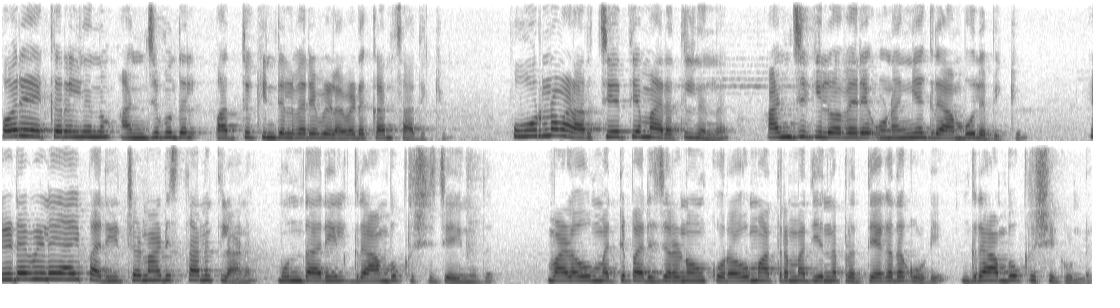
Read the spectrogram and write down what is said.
ഒരേക്കറിൽ നിന്നും അഞ്ച് മുതൽ പത്ത് ക്വിന്റൽ വരെ വിളവെടുക്കാൻ സാധിക്കും. പൂർണ വളർച്ചയെത്തിയ മരത്തിൽ നിന്ന് അഞ്ച് കിലോ വരെ ഉണങ്ങിയ ഗ്രാമ്പൂ ലഭിക്കും. ഇടവിളയായി പരീക്ഷണാടിസ്ഥാനത്തിലാണ് മുന്താരിയിൽ ഗ്രാമ്പു കൃഷി ചെയ്യുന്നത്. വളവും മറ്റ് പരിചരണവും കുറവ് മാത്രം മതിയെന്ന പ്രത്യേകത കൂടി ഗ്രാമ്പു കൃഷിക്കുണ്ട്.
